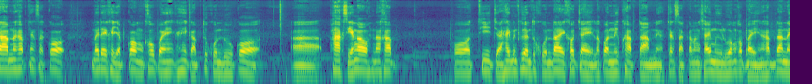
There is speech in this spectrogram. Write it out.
ตามนะครับช่างศักดิ์ก็ไม่ได้ขยับกล้องเข้าไปให้ใหกับทุกคนดูก็อ่าพากเสียงเอานะครับ พอที่จะให้เพื่อนๆทุกคนได้เข้าใจแล้วก็นึกภาพตามเนี่ยช่างศักดิ์กำลังใช้มือล้วงเข้าไปนะครับ ด้านใน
